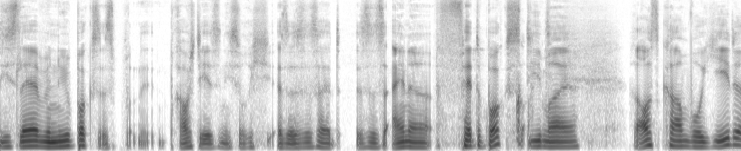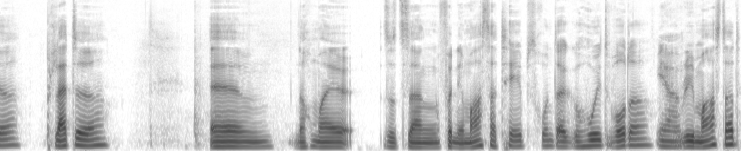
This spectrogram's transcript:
Die Slayer Vinyl Box ist brauche ich die jetzt nicht so richtig. Also es ist halt, es ist eine fette Box, Gott. die mal rauskam, wo jede Platte ähm, nochmal sozusagen von den Master Tapes runtergeholt wurde, Ja. remastered.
